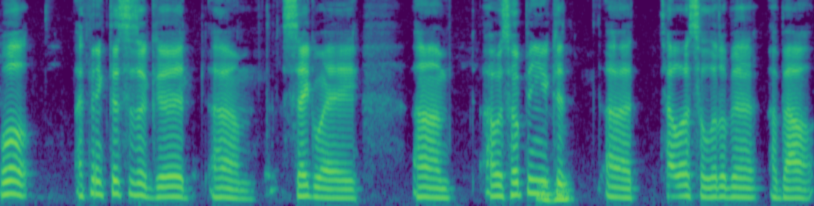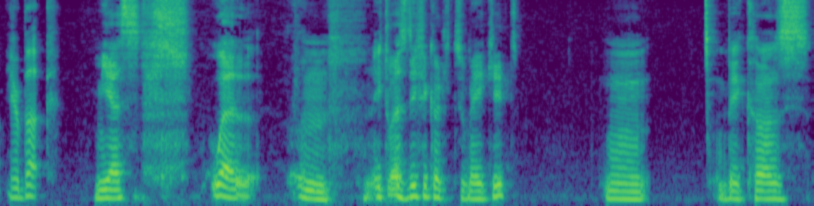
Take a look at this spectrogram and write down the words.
Well, I think this is a good um, segue. Um, I was hoping you could uh, tell us a little bit about your book. Yes. Well, um, it was difficult to make it um, because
